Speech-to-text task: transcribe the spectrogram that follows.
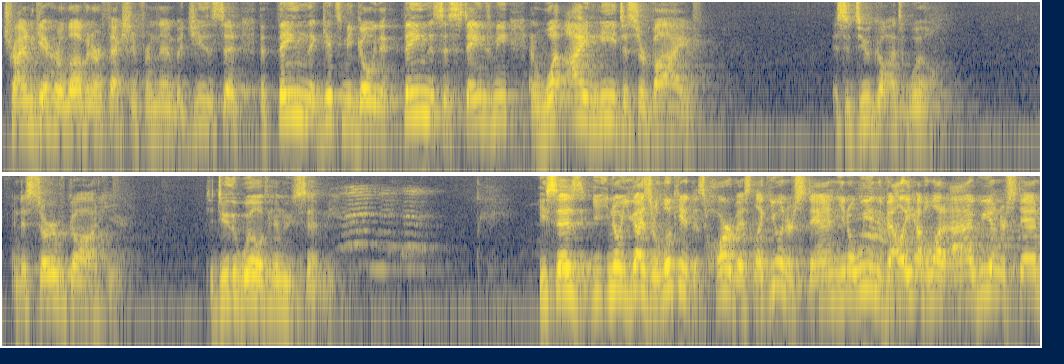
trying to get her love and her affection from them. But Jesus said, The thing that gets me going, the thing that sustains me, and what I need to survive is to do God's will and to serve God here, to do the will of Him who sent me. He says, you know, you guys are looking at this harvest, like you understand, you know, we in the valley have a lot of ag. We understand,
